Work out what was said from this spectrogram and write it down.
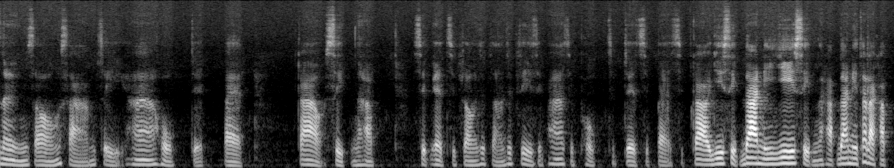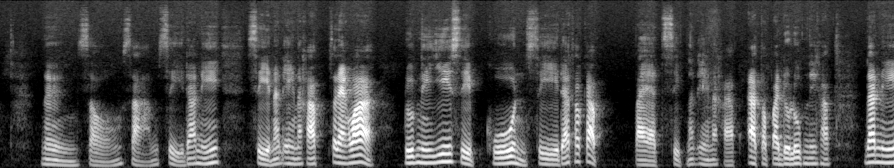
1 2 3 4 5 6 7 8 9 10 นะครับ 11 12 13 14 15 16 17 18 19 20 ด้านนี้ 20 นะครับ ด้านนี้เท่าไหร่ครับ 1 2 3 4 ด้านนี้ 4 นั่นเองนะครับ แสดงว่ารูปนี้ 20 คูณ 4 ได้เท่ากับ 80 นั่นเองนะครับ อะ ต่อไปดูรูปนี้ครับ ด้านนี้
